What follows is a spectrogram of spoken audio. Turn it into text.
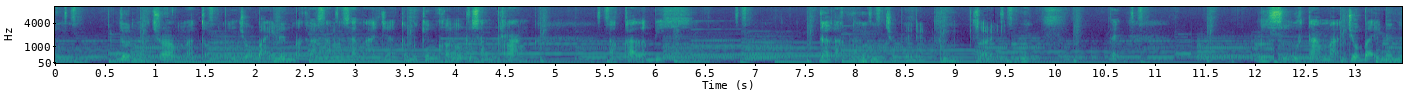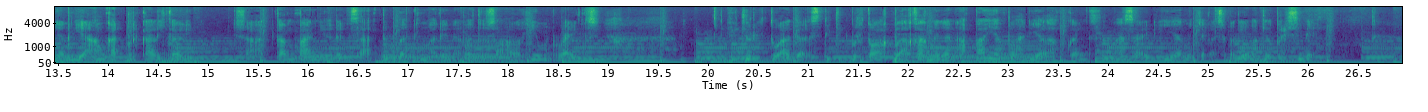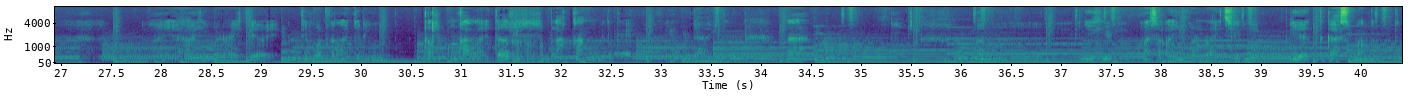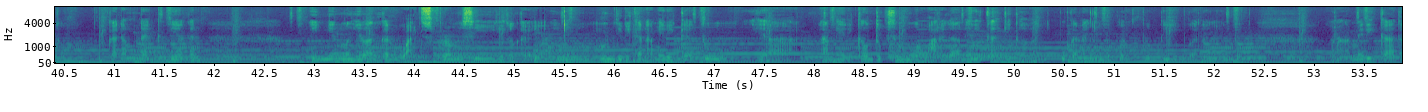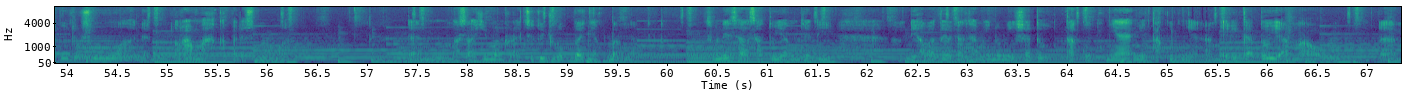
Donald Trump ataupun Joe Biden bakal sama-sama aja. Atau mungkin kalau urusan perang bakal lebih galak. Joe Biden. Sorry. Misi utama Joe Biden yang dia angkat berkali-kali saat kampanye dan saat debat kemarin adalah soal human rights. Jujur itu agak sedikit bertolak belakang dengan apa yang telah dia lakukan semasa ia menjabat sebagai wakil presiden timur tengah jadi terbengkalai terbelakang gitu kayak ya udah gitu. Nah um, di masalah human rights ini dia tegas banget gitu. Karena mereka dia kan ingin menghilangkan white supremacy gitu kayak ingin menjadikan Amerika itu ya Amerika untuk semua warga Amerika gitu bukan hanya untuk kulit putih bukan hanya untuk orang Amerika tapi untuk semua dan ramah kepada semua masalah human rights itu juga banyak banget gitu. sebenarnya salah satu yang jadi dikhawatirkan sama Indonesia tuh takutnya nih takutnya Amerika tuh ya mau um,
